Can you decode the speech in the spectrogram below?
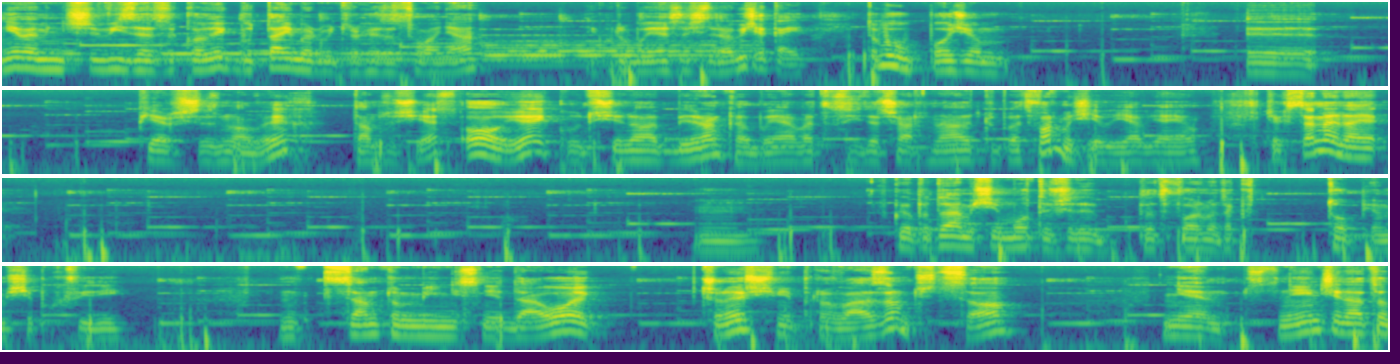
nie wiem czy widzę cokolwiek, bo timer mi trochę zasłania. Jak próbuję coś zrobić. Okej, to był poziom... y, pierwszy z nowych. Tam coś jest. O, jejku, tu się nowa biedronka pojawia, to jest czarna, ale tu platformy się wyjawiają. Jak stanę na... ogóle podoba mi się motyw, że te platformy tak topią się po chwili. Sam to mi nic nie dało. jak- Czy one się mnie prowadzą, czy co? Nie wiem, na to,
